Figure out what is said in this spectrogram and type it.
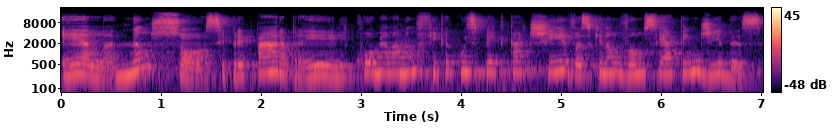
ela não só se prepara para ele, como ela não fica com expectativas que não vão ser atendidas.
